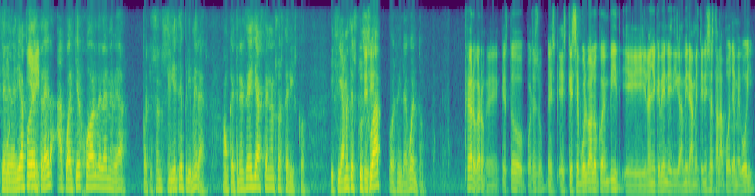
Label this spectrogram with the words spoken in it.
te debería poder traer a cualquier jugador de la NBA, porque son siete primeras, aunque tres de ellas tengan su asterisco. Y si ya metes tu swap, pues ni te cuento. Claro, claro, que, esto, pues eso, es, que se vuelva loco en bid y el año que viene diga, mira, me tenéis hasta la polla, me voy.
